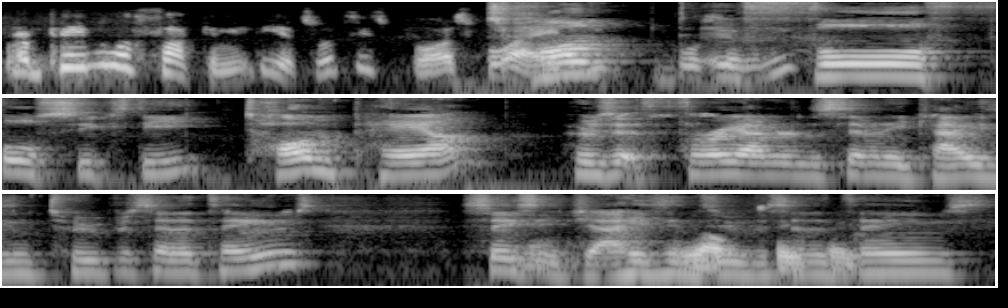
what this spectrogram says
Bro, people are fucking idiots. What's his price? Four Tom? Four four full sixty. Tom Powell, who's at three hundred and seventy k's in two percent of teams. CCJ's in two percent of teams.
